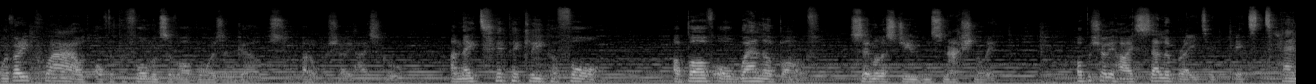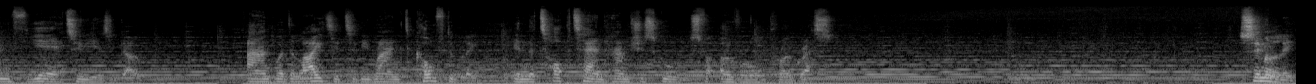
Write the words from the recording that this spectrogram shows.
We're very proud of the performance of our boys and girls at Upper Shirley High School and they typically perform above or well above similar students nationally. Upper Shirley High celebrated its 10th year two years ago and we're delighted to be ranked comfortably in the top 10 Hampshire schools for overall progress. Similarly,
